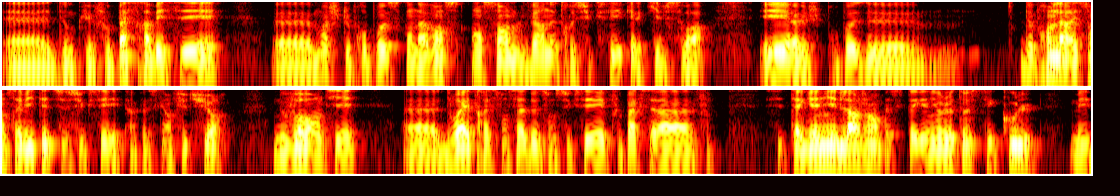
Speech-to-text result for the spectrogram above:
donc il faut pas se rabaisser. Euh, moi, je te propose qu'on avance ensemble vers notre succès, quel qu'il soit. Et euh, je propose de, prendre la responsabilité de ce succès. Hein, parce qu'un futur nouveau rentier euh, doit être responsable de son succès. Faut pas que ça. Si tu as gagné de l'argent parce que tu as gagné au loto, c'est cool. Mais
